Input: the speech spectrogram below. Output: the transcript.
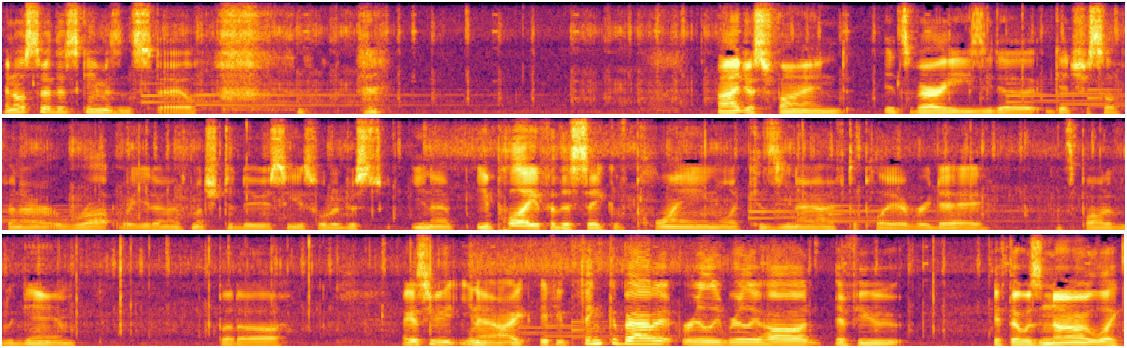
And also, this game isn't stale. I just find it's very easy to get yourself in a rut where you don't have much to do, so you sort of just, you know, you play for the sake of playing, like, because, you know, I have to play every day. It's part of the game. But, uh, I guess if you, you know, I, if you think about it really, really hard, if you, if there was no, like,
